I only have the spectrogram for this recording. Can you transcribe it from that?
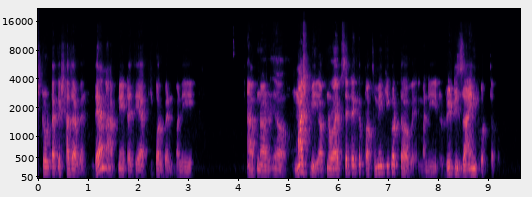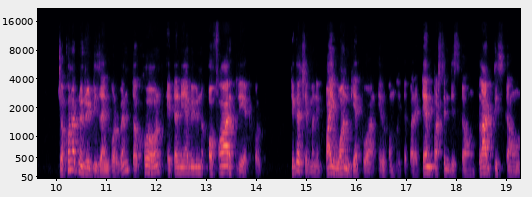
স্টোরটাকে সাজাবেন। দেন আপনি এটা দিয়ে কি করবেন? মানে আপনার ইয়া মাস্ট বি আপনার ওয়েবসাইটটাকে ১ম এই কি করতে হবে? মানে রিডিজাইন করতে হবে। যখন আপনি রিডিজাইন করবেন, তখন এটা নিয়ে বিভিন্ন অফার ক্রিয়েট করবেন। ঠিক আছে? মানে বাই ওয়ান গেট ওয়ান এরকম হইতে পারে। 10% ডিসকাউন্ট, ফ্ল্যাট ডিসকাউন্ট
